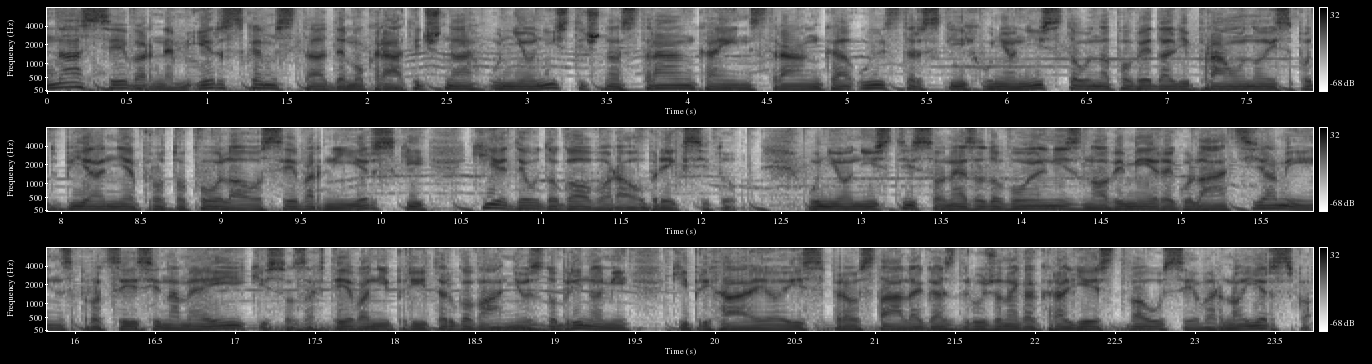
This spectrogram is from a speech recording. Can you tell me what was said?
Na Severnem Irskem sta demokratična unionistična stranka in stranka ulsterskih unionistov napovedali pravno izpodbijanje protokola o Severni Irski, ki je del dogovora o Brexitu. Unionisti so nezadovoljni z novimi regulacijami in s procesi na meji, ki so zahtevani pri trgovanju z dobrinami, ki prihajajo iz preostalega Združenega kraljestva v Severno Irsko.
